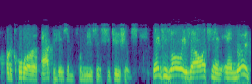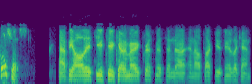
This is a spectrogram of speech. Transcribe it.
hardcore activism from these institutions. Thanks as always, Alex, and, and Merry Christmas. Happy holidays to you too, Kevin. Merry Christmas, and uh, and I'll talk to you as soon as I can.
